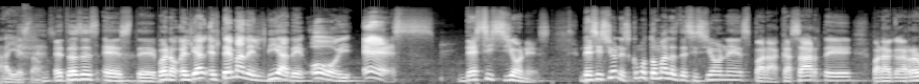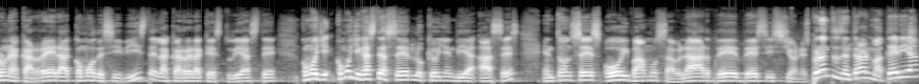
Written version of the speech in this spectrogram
Ahí estamos. Entonces, este, bueno, el, día, el tema del día de hoy es decisiones. Decisiones, ¿cómo tomas las decisiones para casarte, para agarrar una carrera? ¿Cómo decidiste la carrera que estudiaste? ¿Cómo, ¿Cómo llegaste a hacer lo que hoy en día haces? Entonces, hoy vamos a hablar de decisiones. Pero antes de entrar en materia,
